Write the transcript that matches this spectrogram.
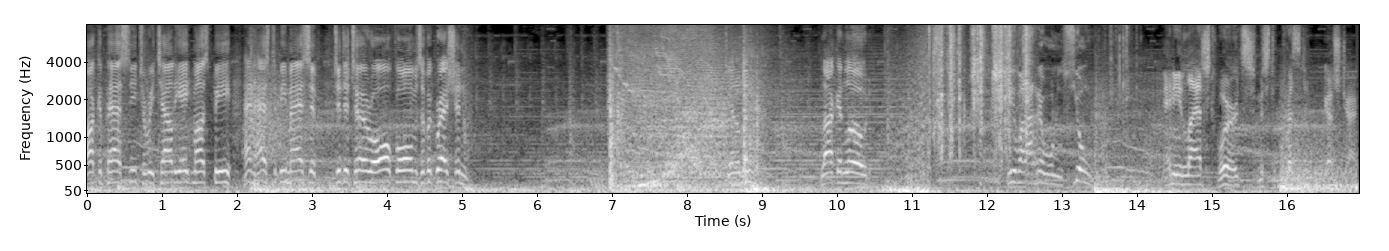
our capacity to retaliate must be, and has to be massive, to deter all forms of aggression. Gentlemen, lock and load. Viva la revolución! Any last words, Mr. President? Yes, Jack.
